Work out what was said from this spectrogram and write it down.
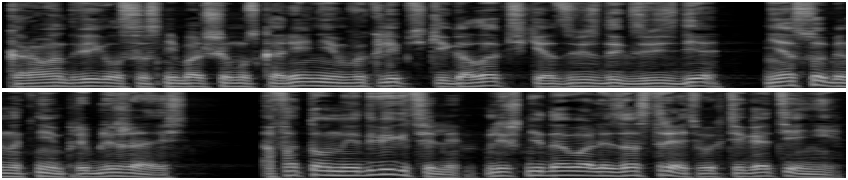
Караван двигался с небольшим ускорением в эклиптике галактики от звезды к звезде, не особенно к ним приближаясь, а фотонные двигатели лишь не давали застрять в их тяготении,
